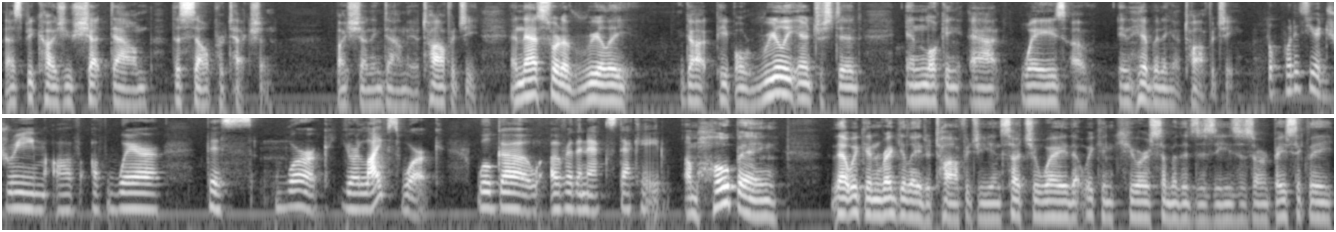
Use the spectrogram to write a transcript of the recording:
That's because you shut down the cell protection by shutting down the autophagy. And that sort of really got people really interested in looking at ways of inhibiting autophagy. What is your dream of, of where this work, your life's work, will go over the next decade? I'm hoping that we can regulate autophagy in such a way that we can cure some of the diseases or basically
